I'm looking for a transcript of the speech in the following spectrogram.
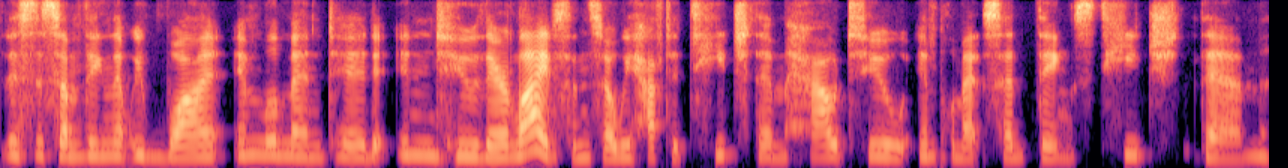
this is something that we want implemented into their lives. And so we have to teach them how to implement said things, teach them,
